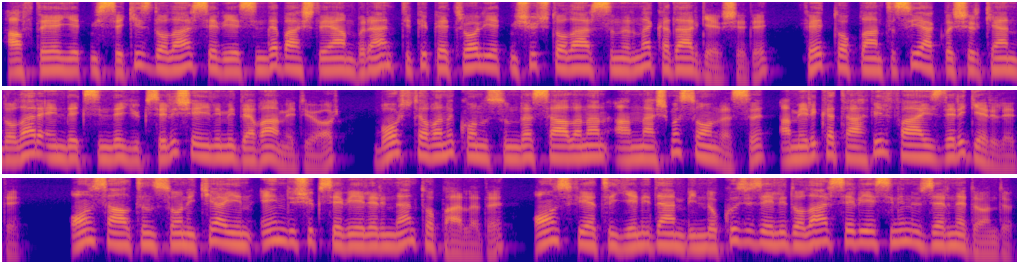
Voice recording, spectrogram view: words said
haftaya 78 dolar seviyesinde başlayan Brent tipi petrol 73 dolar sınırına kadar gevşedi, FED toplantısı yaklaşırken dolar endeksinde yükseliş eğilimi devam ediyor, borç tavanı konusunda sağlanan anlaşma sonrası Amerika tahvil faizleri geriledi. Ons altın son iki ayın en düşük seviyelerinden toparladı, ons fiyatı yeniden 1950 dolar seviyesinin üzerine döndü.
